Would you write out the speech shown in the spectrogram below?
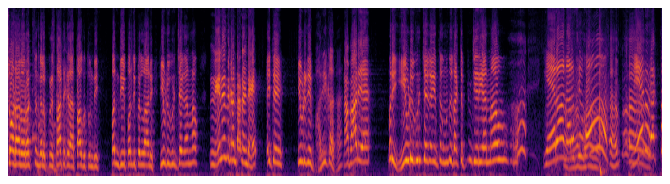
సోడాలో రక్తం కలుపుకుని తాటకిలా తాగుతుంది. పంది పంది పిల్ల అని ఈవిడి గురించేగా అన్నావు? నేనెందుకంటానండి అయితే ఈవిడి నీ భార్య కాదా? నా భార్య. మరి ఈవిడి గురించేగా ఇంతకు ముందు రక్త పింజేరి అన్నావు? ఏరా నరసింహం నేను రక్త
